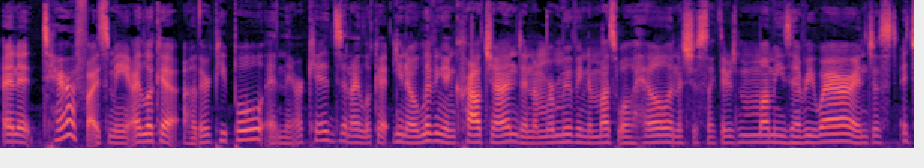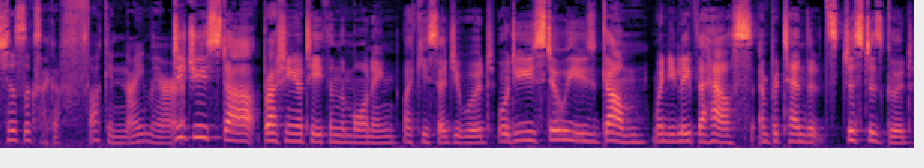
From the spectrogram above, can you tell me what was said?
and it terrifies me. I look at other people and their kids, and I look at you know living in Crouch End, and I'm, we're moving to Muswell Hill, and it's just like there's mummies everywhere, and just it just looks like a fucking nightmare. Did you start brushing your teeth in the morning like you said you would? Or do you still use gum when you leave the house and pretend that it's just as good?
